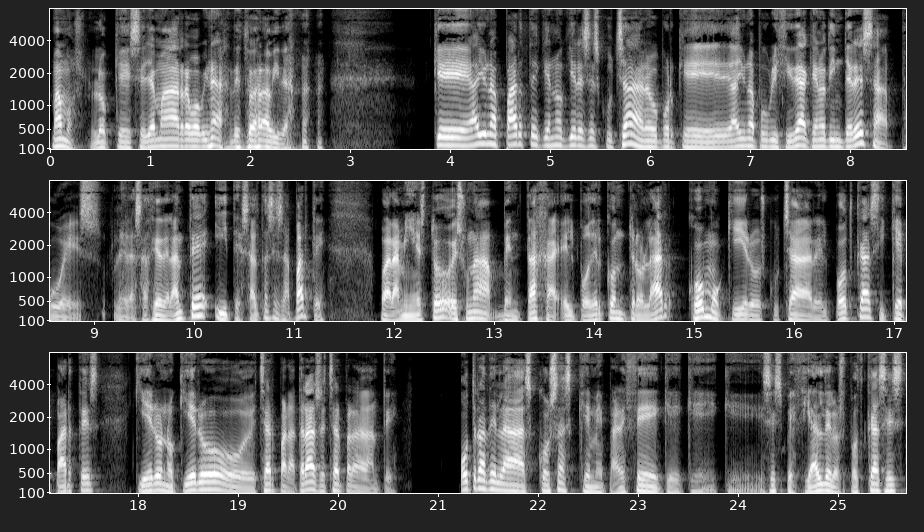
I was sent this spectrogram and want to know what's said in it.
Vamos, lo que se llama rebobinar de toda la vida. que hay una parte que no quieres escuchar o porque hay una publicidad que no te interesa, pues le das hacia adelante y te saltas esa parte. Para mí esto es una ventaja, el poder controlar cómo quiero escuchar el podcast y qué partes quiero, no quiero, echar para atrás, echar para adelante. Otra de las cosas que me parece que, es especial de los podcasts es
